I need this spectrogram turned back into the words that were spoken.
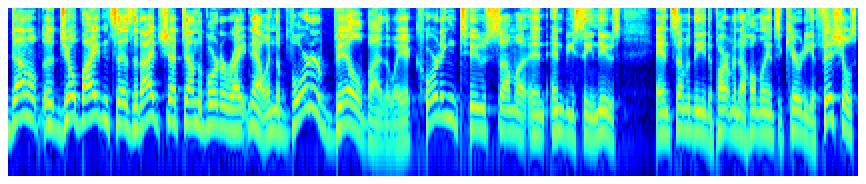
Donald uh, Joe Biden says that I'd shut down the border right now. And the border bill, by the way, according to some uh, in NBC News and some of the Department of Homeland Security officials,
